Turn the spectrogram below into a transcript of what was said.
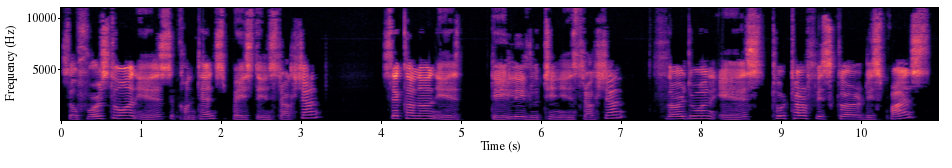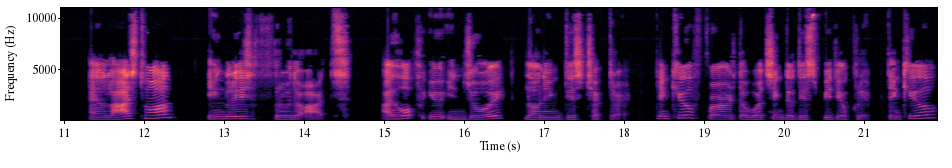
So first one is content-based instruction. Second one is daily routine instruction. Third one is total physical response. And last one, English through the arts. I hope you enjoy learning this chapter. Thank you for the watching the, this video clip. Thank you.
